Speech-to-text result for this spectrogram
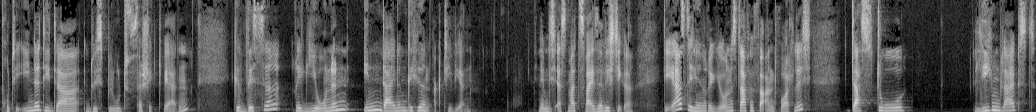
Proteine, die da durchs Blut verschickt werden, gewisse Regionen in deinem Gehirn aktivieren. Nämlich erstmal zwei sehr wichtige. Die erste Hirnregion ist dafür verantwortlich, dass du liegen bleibst,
